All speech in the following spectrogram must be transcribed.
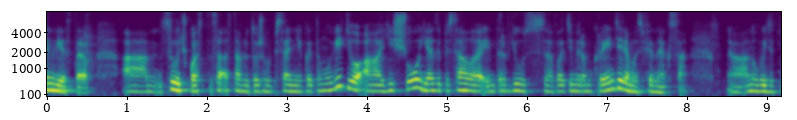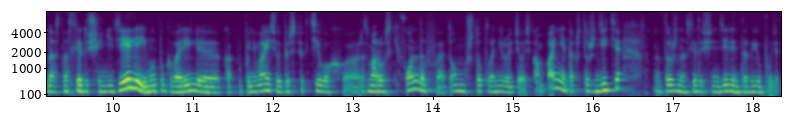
инвесторов. А, ссылочку оставлю тоже в описании к этому видео. А еще я записала интервью с Владимиром Кренделем из Финекса. А, оно выйдет у нас на следующей неделе, и мы поговорили, как вы понимаете, о перспективах э, разморозки фондов и о том, что планирует делать компания. Так что ждите, тоже на следующей неделе интервью будет.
